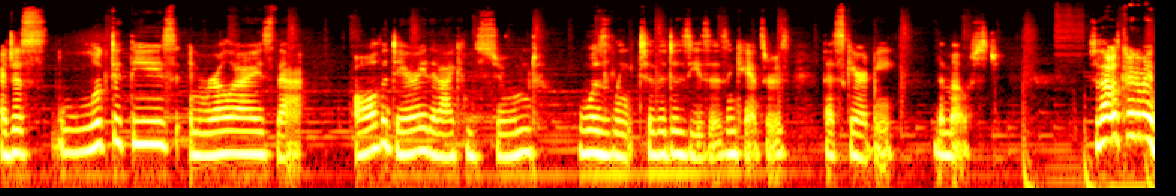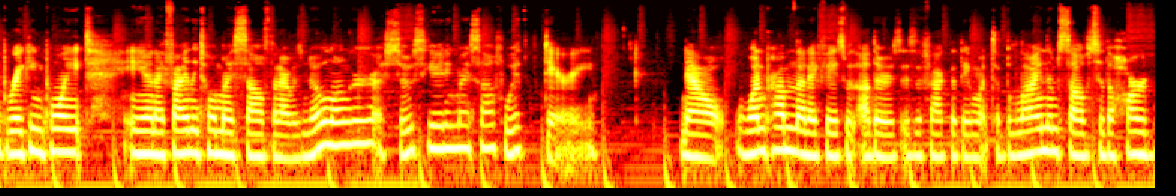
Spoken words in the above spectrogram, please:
I just looked at these and realized that all the dairy that I consumed was linked to the diseases and cancers that scared me the most. So that was kind of my breaking point, and I finally told myself that I was no longer associating myself with dairy. Now, one problem that I face with others is the fact that they want to blind themselves to the hard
